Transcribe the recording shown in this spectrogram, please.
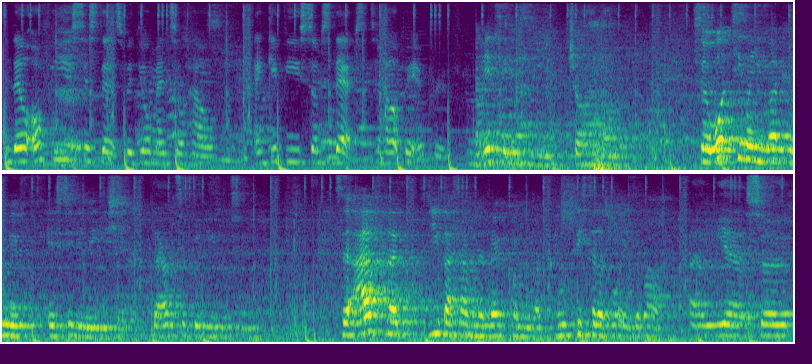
They'll offer you assistance with your mental health and give you some steps to help it improve. I'm here to interview Joanna. So, what team are you working with in student leadership? The anti-bullying team. So, I've heard you guys have an event coming up. Can you please tell us what it's about? Um, yeah, so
